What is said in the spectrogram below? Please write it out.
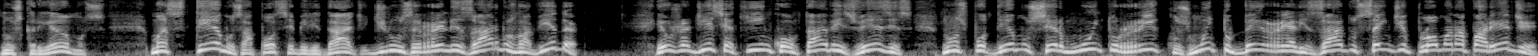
nos criamos, mas temos a possibilidade de nos realizarmos na vida. Eu já disse aqui incontáveis vezes, nós podemos ser muito ricos, muito bem realizados sem diploma na parede.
